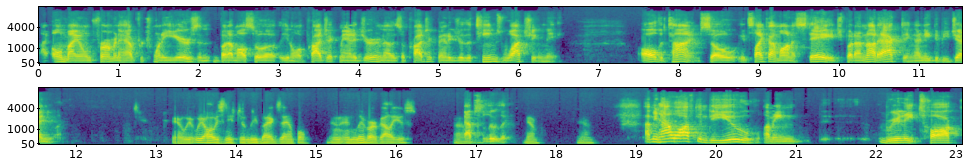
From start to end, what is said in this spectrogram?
I own my own firm and have for 20 years, and but I'm also a you know a project manager, and as a project manager, the team's watching me all the time. So it's like I'm on a stage, but I'm not acting. I need to be genuine. Yeah, we, we always need to lead by example and, and live our values. Uh, Absolutely. Yeah. Yeah. I mean, how often do you, I mean, really talk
